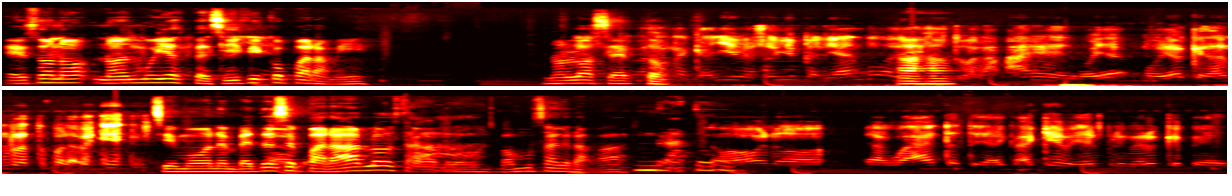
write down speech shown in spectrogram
eso no, no es muy específico para mí. No lo acepto. en la calle y ves a alguien peleando y Ajá. dices tú a la madre, voy a, me voy a quedar un rato para ver. Simón, en vez de separarlos, ah, Cabrón. vamos a grabar. Un rato. No, no, aguántate, hay, hay que ver primero qué pedo.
